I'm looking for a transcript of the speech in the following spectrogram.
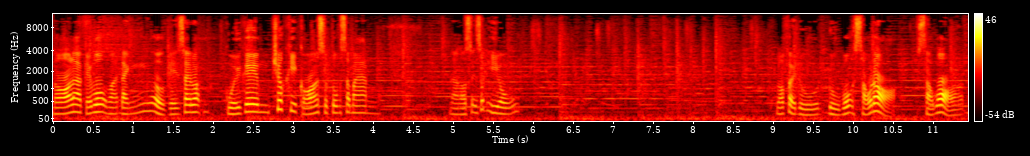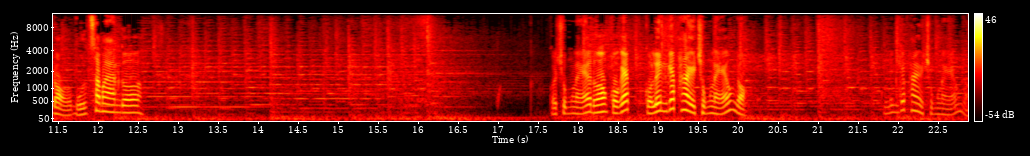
nó là cái bộ mà đánh ở cái giai đoạn cuối game Trước khi có Storm Saman Là nó sẽ rất yếu. Nó phải đủ đủ bộ 6 đỏ. 6 bỏ, đỏ 4 Saman cơ Có trúng lé đúng không? Có ghép, có lên ghép hai cái trúng lé không nhỉ? Có lên ghép hai cái trúng lé không nhỉ?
